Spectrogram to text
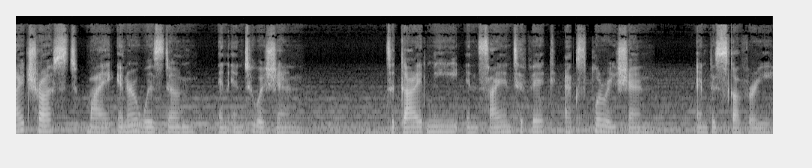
I trust my inner wisdom and intuition to guide me in scientific exploration and discovery.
